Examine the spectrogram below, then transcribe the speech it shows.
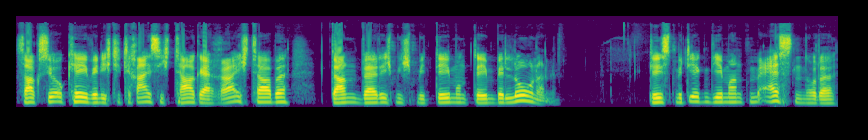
sagst dir, okay, wenn ich die 30 Tage erreicht habe, dann werde ich mich mit dem und dem belohnen. Gehst mit irgendjemandem essen oder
